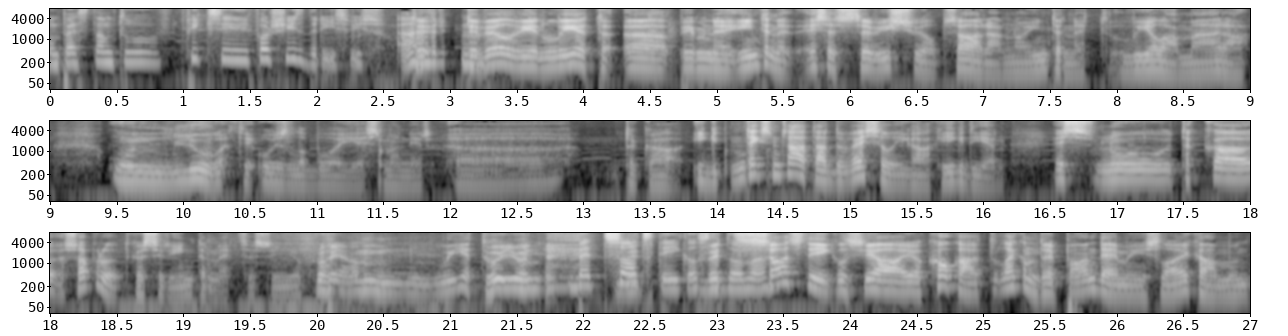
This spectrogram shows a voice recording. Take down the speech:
un pēc tam tu fiksi forši izdarīsi visu. Te, Andri, te vēl viena lieta, uh, pieminēja internetu. Es esmu sevi izšvilpis ārā no interneta lielā mērā un ļoti uzlabojies. Man ir uh, tā kā, ig, nu, teiksim, tā, tāda veselīgāka ikdiena. Es nu, saprotu, kas ir internets. Es viņu joprojām lietoju. Un, Bet sociāls tīkls, Bet domā? sociāls tīkls, jā, jo kaut kā, laikam, tajā pandēmijas laikā man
